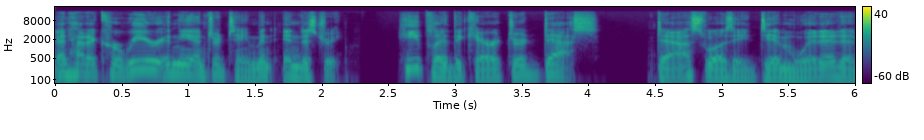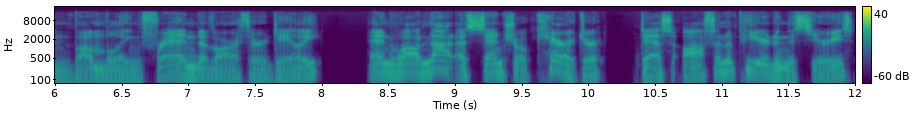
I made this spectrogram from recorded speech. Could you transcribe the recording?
and had a career in the entertainment industry. He played the character Des. Des was a dim witted and bumbling friend of Arthur Daley and while not a central character, Des often appeared in the series,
